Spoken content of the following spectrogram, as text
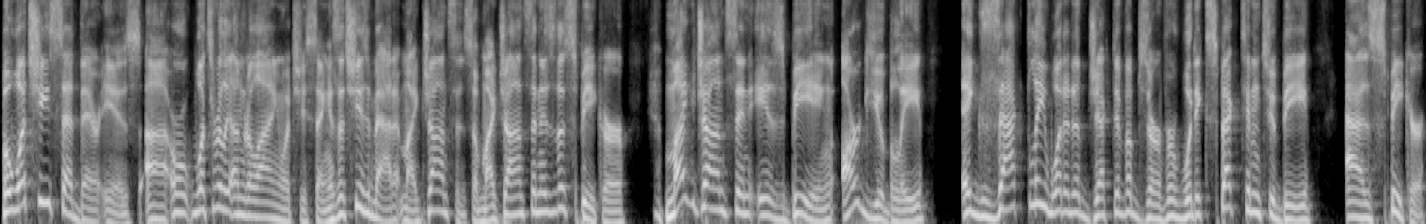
But what she said there is, uh, or what's really underlying what she's saying is that she's mad at Mike Johnson. So Mike Johnson is the speaker. Mike Johnson is being arguably exactly what an objective observer would expect him to be as speaker.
